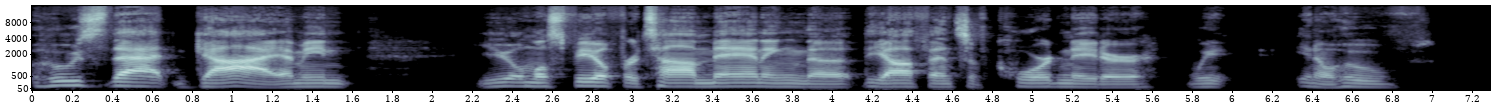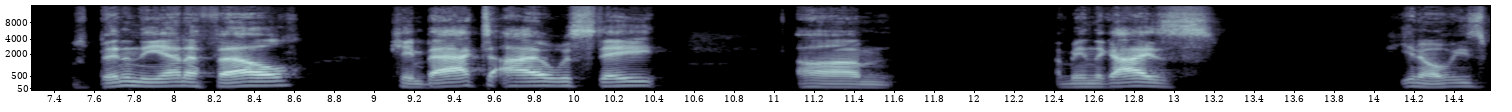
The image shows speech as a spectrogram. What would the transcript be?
who's that guy? I mean, you almost feel for Tom Manning, the the offensive coordinator. We, you know, who's been in the NFL came back to Iowa State. Um, I mean, the guy's, you know, he's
